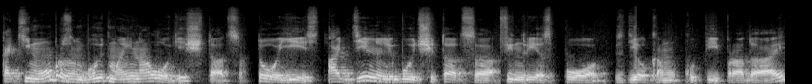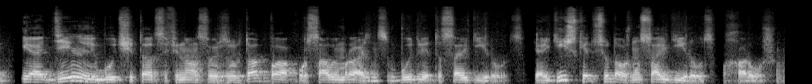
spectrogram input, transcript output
каким образом будут мои налоги считаться. То есть, отдельно ли будет считаться финрез по сделкам купи-продай, и отдельно ли будет считаться финансовый результат по курсовым разницам. Будет ли это сальдироваться? Теоретически это все должно сальдироваться по-хорошему.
